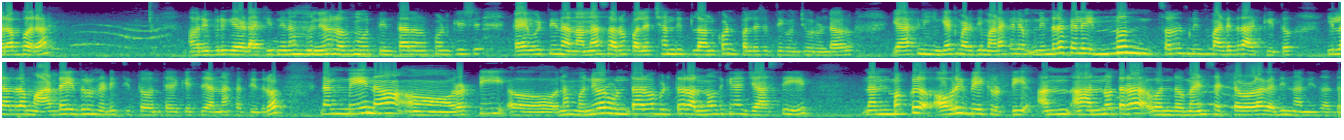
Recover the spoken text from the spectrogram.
ಬರಬ್ಬರ. ಅವ್ರಿಬ್ರಿಗೆ ಎರಡು ಹಾಕಿದ್ನಿ ನಮ್ಮ ಮನೆಯವ್ರು ಅದು ಮೂರು ತಿಂತಾರೆ ಅನ್ಕೊಂಡು ಕಿಶಿ. ಕೈ ಬಿಟ್ನಿ, ನಾನು ಅನ್ನ ಸಾರು ಪಲ್ಯ ಚಂದ ಇತ್ತಲ್ಲ ಅನ್ಕೊಂಡು ಪಲ್ಯ ಜೊತೆಗೆ ಒಂಚೂರು ಉಂಡವರು ಯಾಕೆ ನೀ ಹಿಂಗ್ಯಾಕೆ ಮಾಡಿದ್ವಿ ಮಾಡೋಕಲೆ ನಿಂದ್ರಕಲೆ ಇನ್ನೊಂದು ಸ್ವಲ್ಪ ನಿಂತು ಮಾಡಿದ್ರೆ ಹಾಕಿತ್ತು. ಇಲ್ಲಾಂದ್ರೆ ಮಾಡದೇ ಇದ್ರು ನಡೀತಿತ್ತು, ಅಂತ ಹೇಳಿ ಕೇಸಿ ಅನ್ನಕತ್ತಿದ್ರು ನಂಗೆ ಮೇನ್ ರೊಟ್ಟಿ ನಮ್ಮ ಮನೆಯವ್ರು ಉಣ್ತಾರೋ ಬಿಡ್ತಾರೋ ಅನ್ನೋದಕ್ಕಿಂತ ಜಾಸ್ತಿ ನನ್ನ ಮಕ್ಕಳು ಅವ್ರಿಗೆ ಬೇಕು ರೊಟ್ಟಿ ಅನ್ ಅನ್ನೋ ಥರ ಒಂದು ಮೈಂಡ್ ಸೆಟ್ ಒಳಗೆ ಅದೀನಿ ನಾನು ಸದ್ದ.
